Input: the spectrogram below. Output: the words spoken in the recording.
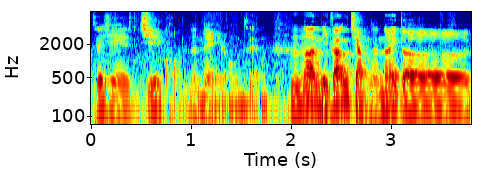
这些借款的内容，这样。嗯、那你刚刚讲的那个。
